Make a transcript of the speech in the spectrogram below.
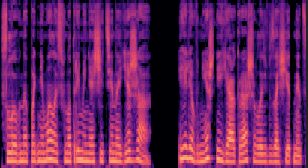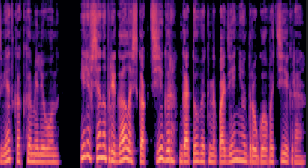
словно поднималась внутри меня щетина ежа, или внешне я окрашивалась в защитный цвет, как хамелеон, или вся напрягалась, как тигр, готовый к нападению другого тигра.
